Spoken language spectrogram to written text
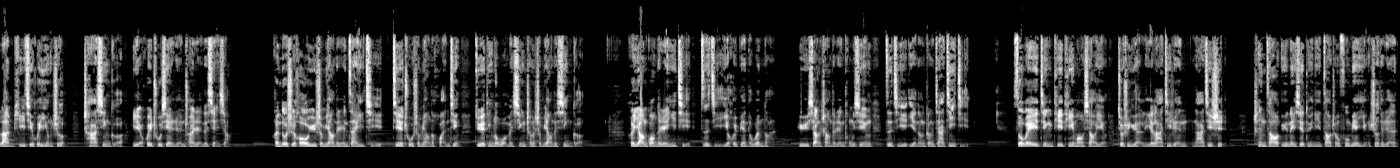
烂脾气会映射，差性格也会出现人传人的现象。很多时候，与什么样的人在一起，接触什么样的环境，决定了我们形成什么样的性格。和阳光的人一起，自己也会变得温暖；与向上的人同行，自己也能更加积极。所谓警惕踢猫效应，就是远离垃圾人、垃圾事，趁早与那些对你造成负面影射的人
